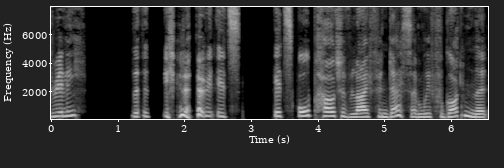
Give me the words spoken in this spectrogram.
really, you know, it's it's all part of life and death. And we've forgotten that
